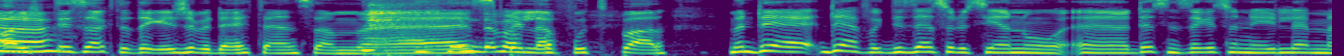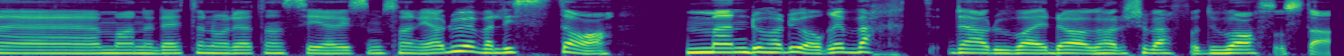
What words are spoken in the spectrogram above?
har alltid sagt at jeg ikke vil date en som eh, spiller fotball. Men det, det er faktisk det som du sier nå. Eh, det syns jeg er så nydelig med mannen jeg dater nå, det at han sier liksom sånn Ja, du er veldig sta, men du hadde jo aldri vært der du var i dag, hadde ikke vært for at du var så sta.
